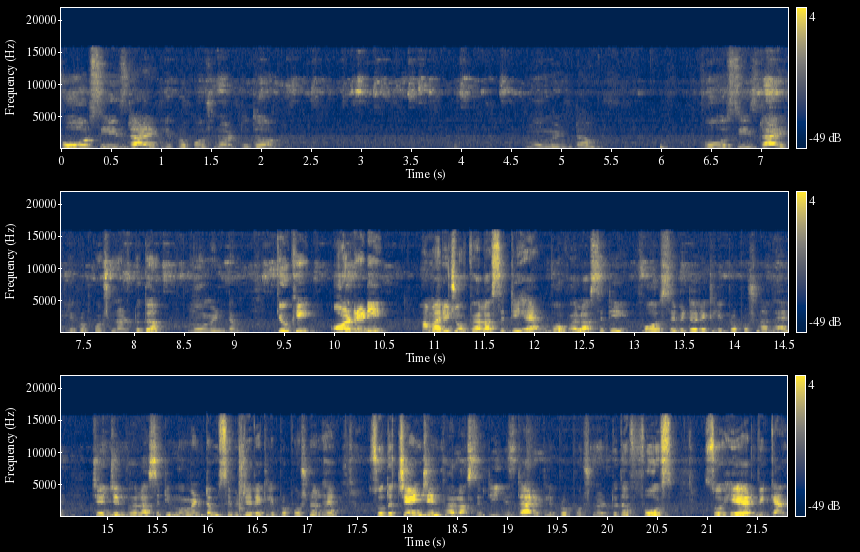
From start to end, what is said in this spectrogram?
force is directly proportional to the momentum. Force is directly proportional to the momentum. क्योंकि ऑलरेडी हमारी जो वेलोसिटी है, वो वेलोसिटी फोर्स से भी डायरेक्टली प्रोपोर्शनल है चेंज इन वेलोसिटी मोमेंटम से भी डायरेक्टली प्रोपोर्शनल है so the change in velocity is directly proportional to the force so here we can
